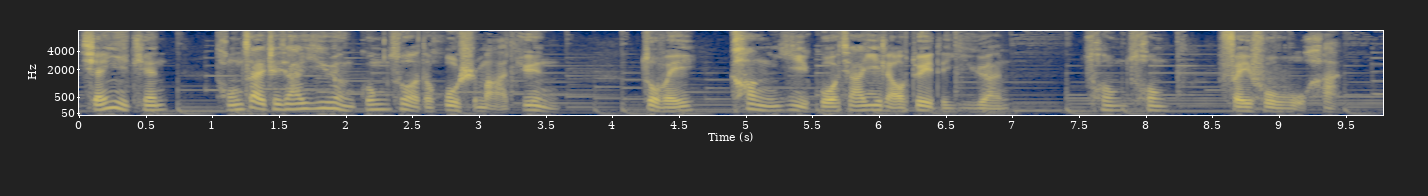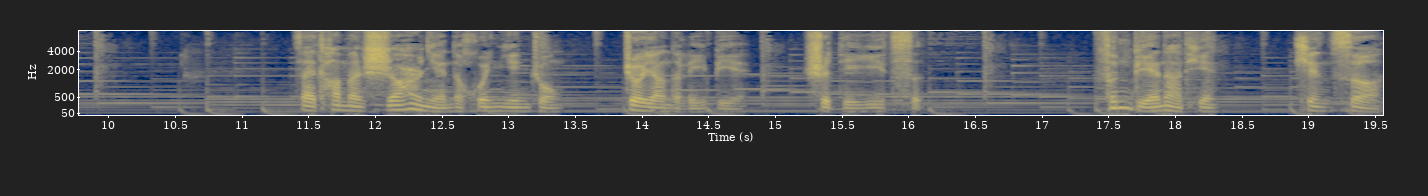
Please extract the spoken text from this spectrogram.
前一天，同在这家医院工作的护士马俊，作为抗疫国家医疗队的一员，匆匆飞赴武汉。在他们十二年的婚姻中，这样的离别是第一次。分别那天，天色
